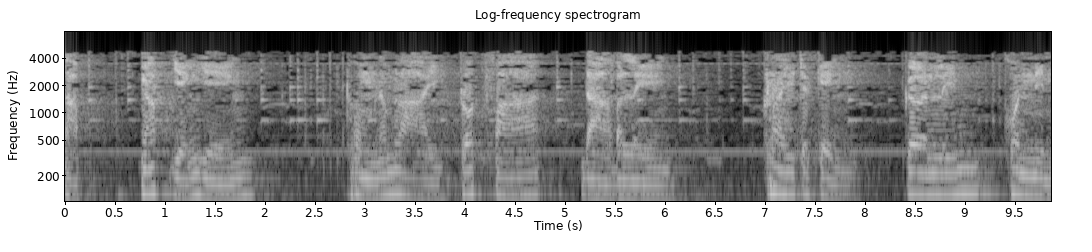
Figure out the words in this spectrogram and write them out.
สับ งับเหยงเหยงถมน้ำลาย รถฟ้า ด่าบรรเลง ใครจะเก่ง เกินลิ้น คนนิน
